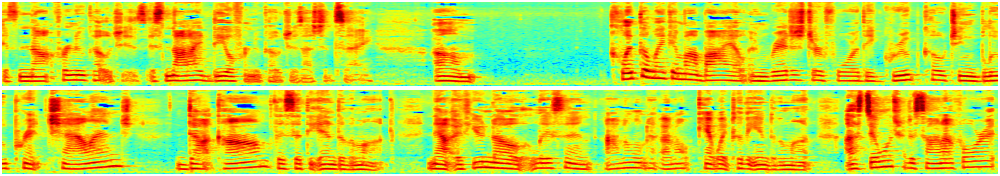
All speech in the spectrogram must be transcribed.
it's not for new coaches. It's not ideal for new coaches, I should say. Um, Click the link in my bio and register for the group coaching blueprint challenge.com that's at the end of the month. Now, if you know, listen, I don't I don't can't wait till the end of the month. I still want you to sign up for it,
